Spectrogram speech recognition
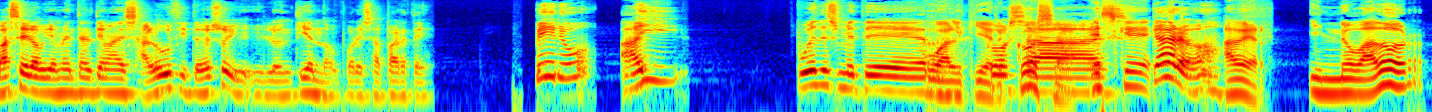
va a ser obviamente el tema de salud y todo eso, y, y lo entiendo por esa parte. Pero ahí puedes meter Cualquier cosas... cosa. Es que- Claro. A ver, innovador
